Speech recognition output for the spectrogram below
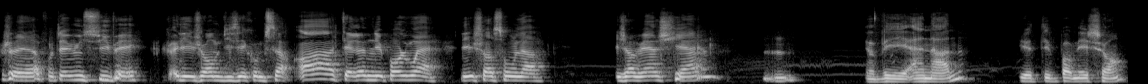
J'allais à la photo, ils me suivaient. Les gens me disaient comme ça Ah, Thérèse n'est pas loin, les chats sont là. J'avais un chien. Il y avait un âne. Il n'était pas méchant,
